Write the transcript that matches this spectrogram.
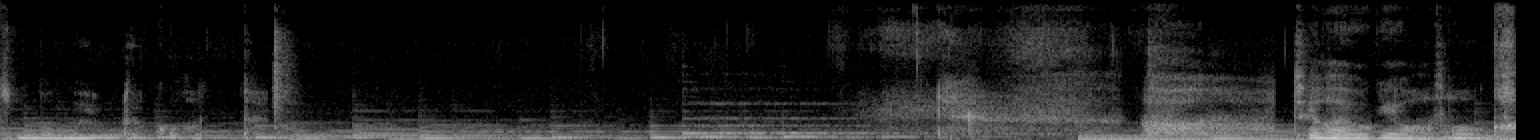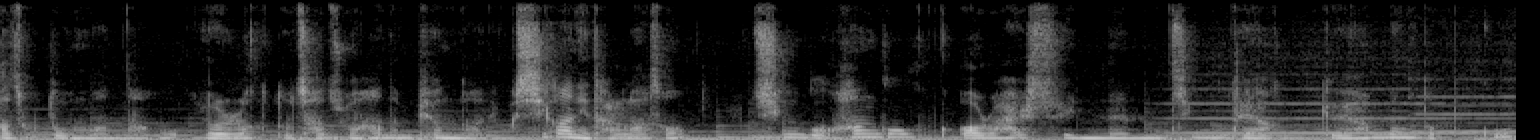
빠지면 너무 힘들 것 같아 제가 여기 와서 가족도 못 만나고 연락도 자주 하는 편도 아니고 시간이 달라서 친구 한국어를 할 수 있는 친구 대학교에 한 명도 없고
